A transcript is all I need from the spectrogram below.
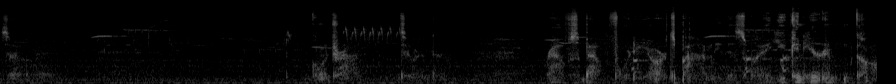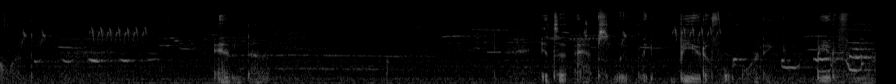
So I'm going to try see what. Ralph's about 40 yards behind me this way. You can hear him calling. And uh, it's an absolutely beautiful morning. Beautiful morning.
